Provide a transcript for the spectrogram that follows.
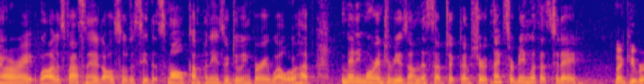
All right. Well, I was fascinated also to see that small companies are doing very well. We'll have many more interviews on this subject, I'm sure. Thanks for being with us today. Thank you very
